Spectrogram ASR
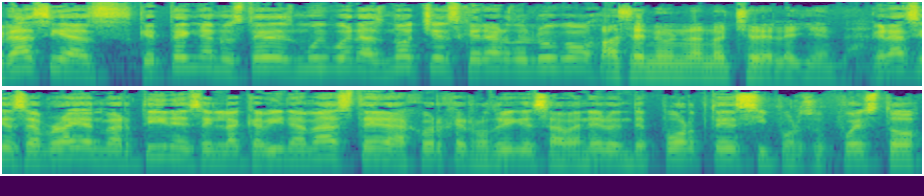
Gracias, que tengan ustedes muy buenas noches, Gerardo Lugo. Pasen una noche de leyenda. Gracias a Brian Martínez en la cabina máster, a Jorge Rodríguez Sabanero en deportes y por supuesto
